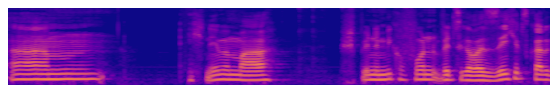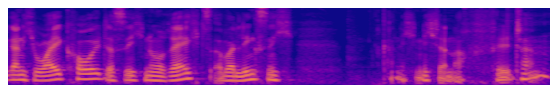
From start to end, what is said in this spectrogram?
Ähm, ich nehme mal Spinne Mikrofon. Witzigerweise sehe ich jetzt gerade gar nicht Y-Code, das sehe ich nur rechts, aber links nicht, kann ich nicht danach filtern.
